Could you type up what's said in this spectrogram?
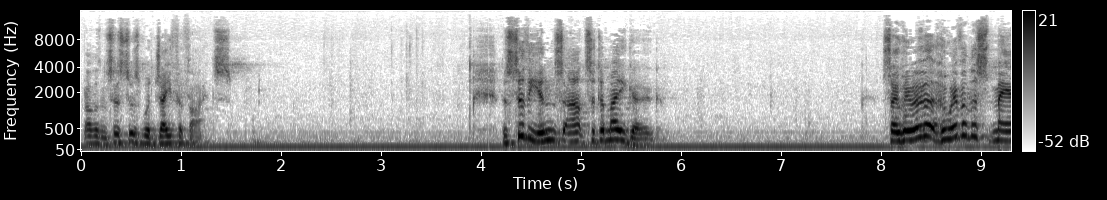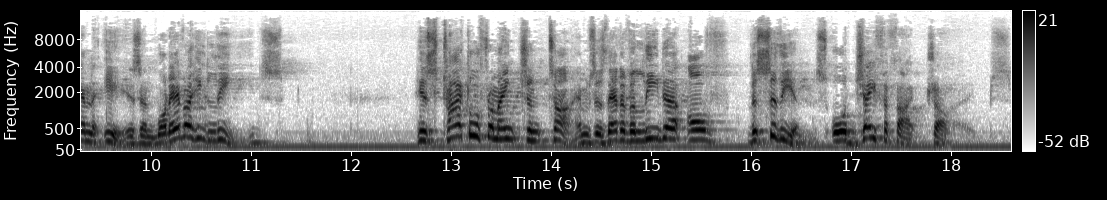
brothers and sisters, were Japhethites. The Scythians answer to Magog. So whoever, whoever this man is and whatever he leads, his title from ancient times is that of a leader of the Scythians or Japhethite tribes.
